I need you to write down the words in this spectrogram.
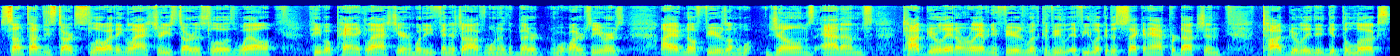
Sometimes he starts slow. I think last year he started slow as well. People panicked last year and what he finished off one of the better wide receivers. I have no fears on Jones, Adams, Todd Gurley. I don't really have any fears with because if you look at the second half production, Todd Gurley did get the looks.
